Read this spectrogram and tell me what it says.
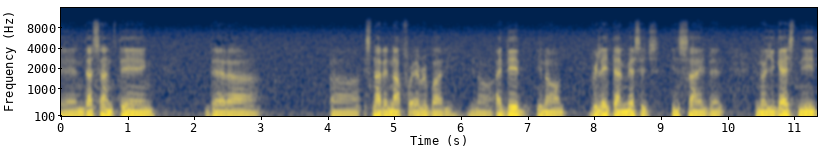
And that's something that uh, uh, it's not enough for everybody you know. I did you know relate that message inside that you know you guys need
